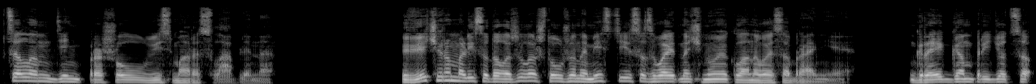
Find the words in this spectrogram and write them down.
В целом день прошел весьма расслабленно. Вечером Алиса доложила, что уже на месте и созывает ночное клановое собрание. Грегам придется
